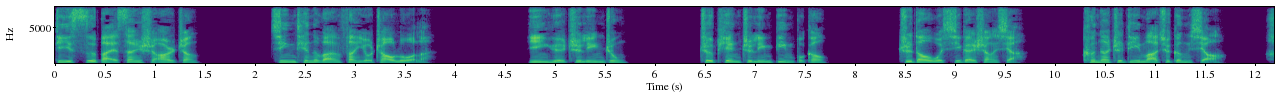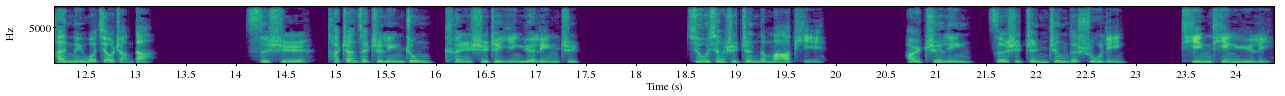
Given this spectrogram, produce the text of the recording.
第四百三十二章，今天的晚饭有着落了。银月之林中，这片之林并不高，只到我膝盖上下。可那只地马却更小，还没我脚掌大。此时，它站在之林中啃食着银月灵芝，就像是真的马匹，而之林则是真正的树林，亭亭玉立。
